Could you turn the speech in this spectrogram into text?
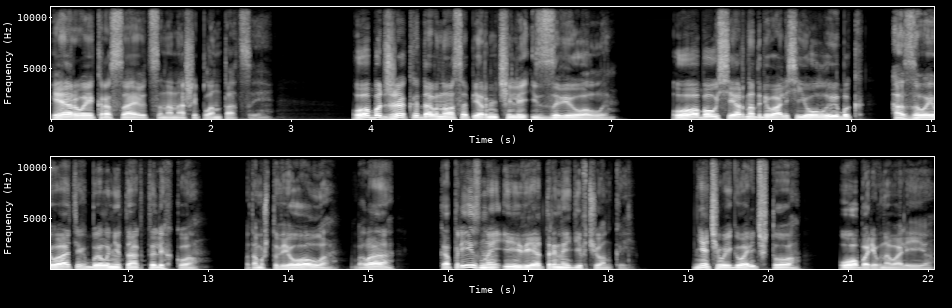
Первая красавица на нашей плантации. Оба Джека давно соперничали из-за Виолы. Оба усердно добивались ее улыбок, а завоевать их было не так-то легко, потому что Виола была капризной и ветреной девчонкой. Нечего и говорить, что оба ревновали ее.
